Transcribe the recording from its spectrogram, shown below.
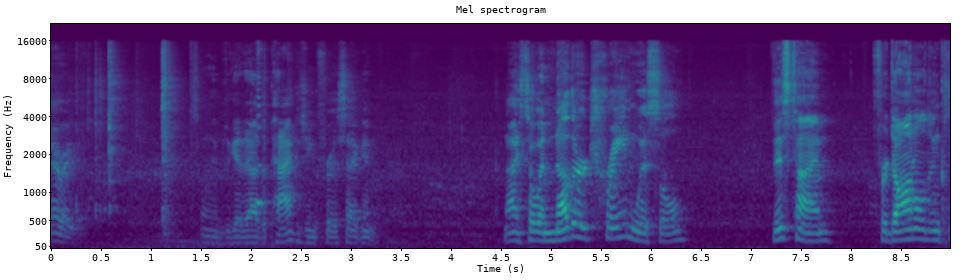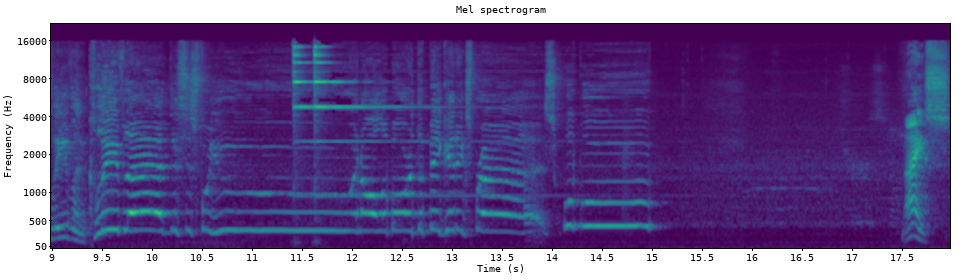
There we go. Able to get it out of the packaging for a second. Nice. So another train whistle. This time for Donald in Cleveland. Cleveland, this is for you. And all aboard the Big Hit Express. Whoop whoop. Nice.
